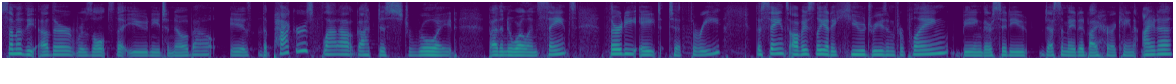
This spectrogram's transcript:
Some of the other results that you need to know about is the Packers flat out got destroyed by the New Orleans Saints 38 to 3. The Saints obviously had a huge reason for playing, being their city decimated by Hurricane Ida.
